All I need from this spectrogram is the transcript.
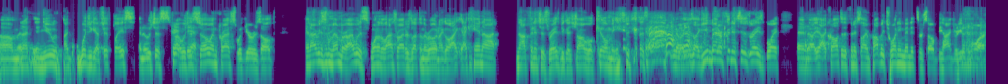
Um, and I, and you, I, what'd you get? Fifth place. And it was just, Fifth, I was just so impressed with your result. And I just remember I was one of the last riders left on the road, and I go, I, I cannot not finish this race because Sean will kill me because you know he's like, you better finish this race, boy. And uh, yeah, I crawled to the finish line, probably 20 minutes or so behind you, or even more.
